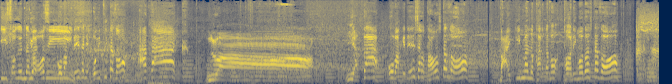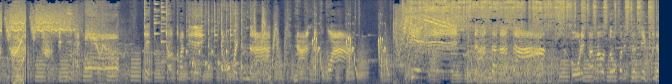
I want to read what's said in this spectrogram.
急ぐんだマッチーお化け電車に追いついたぞ。アタッうわクやった！お化け電車を倒したぞ！バイキンマンの体も取り戻したぞ！ってちょっと待って！どこ行くんだ？なんだここは？ひえなんだなんだ？俺様をどこに連れて行く気だ？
